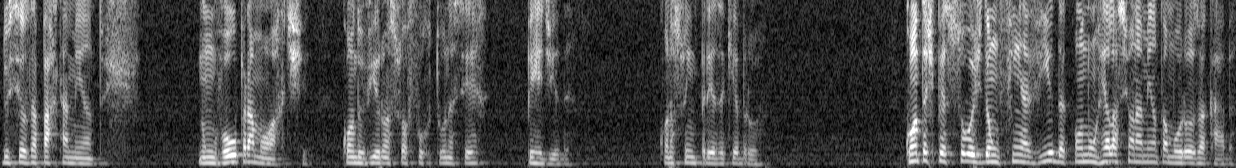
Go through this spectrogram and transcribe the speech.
dos seus apartamentos num voo para a morte quando viram a sua fortuna ser perdida, quando a sua empresa quebrou? Quantas pessoas dão fim à vida quando um relacionamento amoroso acaba?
